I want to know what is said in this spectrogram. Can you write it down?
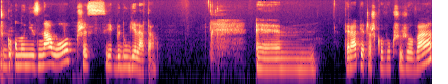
czego mhm. ono nie znało przez jakby długie lata. terapia czaszkowo-krzyżowa.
